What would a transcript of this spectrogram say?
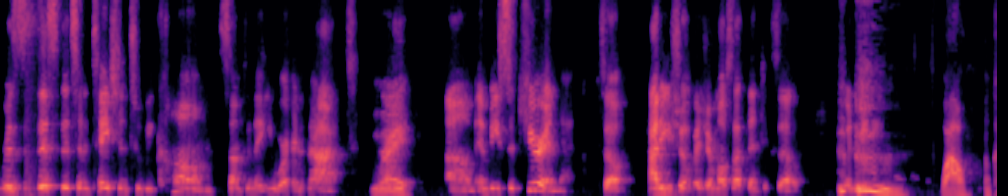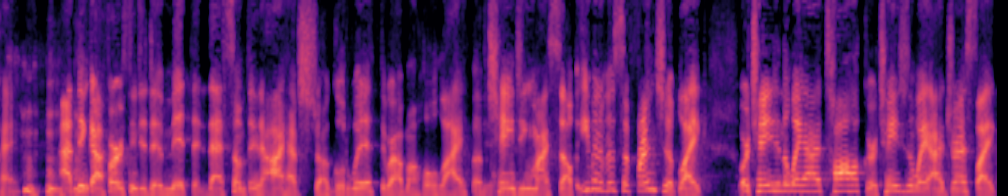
resist the temptation to become something that you are not mm. right um, and be secure in that so how do you show up as your most authentic self when Wow. Okay. I think I first needed to admit that that's something that I have struggled with throughout my whole life of changing myself, even if it's a friendship. Like or changing the way I talk or changing the way I dress. Like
